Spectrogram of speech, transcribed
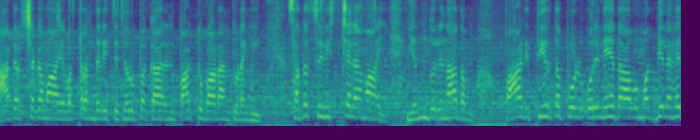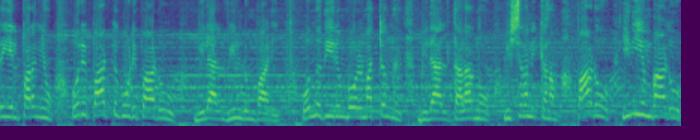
ആകർഷകമായ വസ്ത്രം ധരിച്ച ചെറുപ്പക്കാരൻ പാട്ടുപാടാൻ തുടങ്ങി. സദസ്സ് നിശ്ചലമായി. എന്തൊരു നാദം. പാടി തീർത്തപ്പോൾ ഒരു നേതാവ് മദ്യലഹരിയിൽ പറഞ്ഞു ഒരു പാട്ടുകൂടി പാടൂ. ബിലാൽ വീണ്ടും പാടി. ഒന്ന് തീരുമ്പോൾ മറ്റൊന്ന്. ബിലാൽ തളർന്നു. വിശ്രമിക്കണം പാടൂ ഇനിയും പാടൂ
